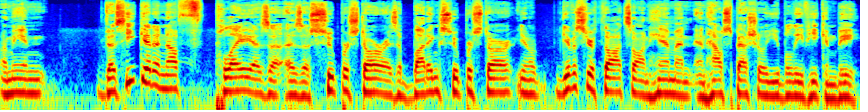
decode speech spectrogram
I mean, does he get enough play as a as a superstar, as a budding superstar? You know, give us your thoughts on him and, and how special you believe he can be.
